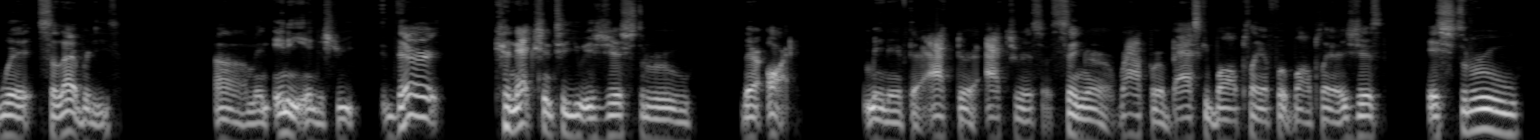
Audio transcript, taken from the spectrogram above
with celebrities um, in any industry, their connection to you is just through their art. meaning if they're actor, actress, a singer, rapper, basketball player, football player. It's just it's through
